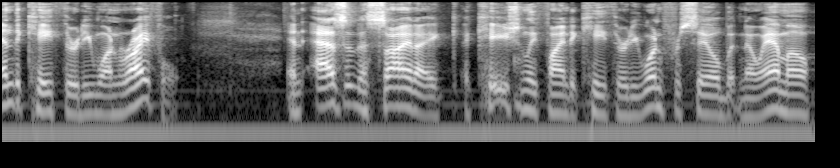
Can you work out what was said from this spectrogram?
and the K31 rifle? And as an aside, I occasionally find a K31 for sale but no ammo.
